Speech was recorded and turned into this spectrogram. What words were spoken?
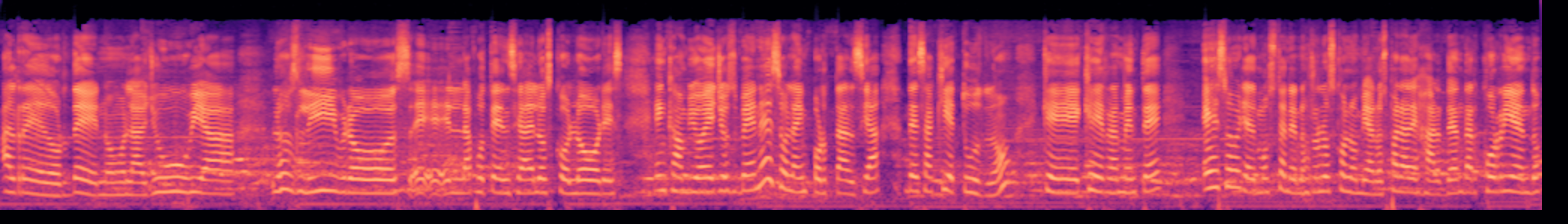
alrededor de ¿no? la lluvia, los libros, eh, eh, la potencia de los colores. En cambio ellos ven eso, la importancia de esa quietud, ¿no? que, que realmente eso deberíamos tener nosotros los colombianos para dejar de andar corriendo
